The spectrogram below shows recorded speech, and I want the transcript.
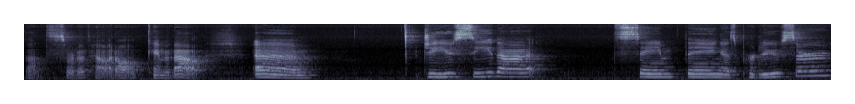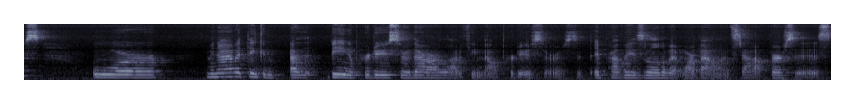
that's sort of how it all came about. Um, do you see that same thing as producers, or I mean, I would think uh, being a producer, there are a lot of female producers. It probably is a little bit more balanced out versus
